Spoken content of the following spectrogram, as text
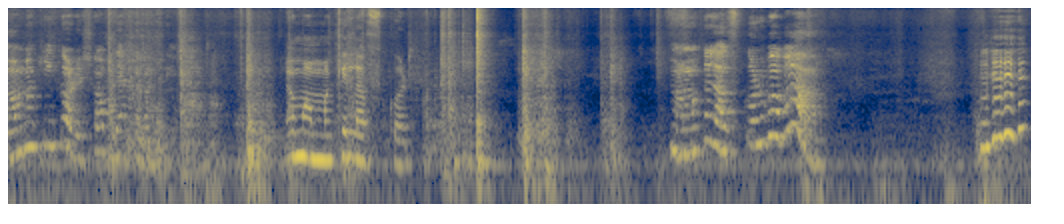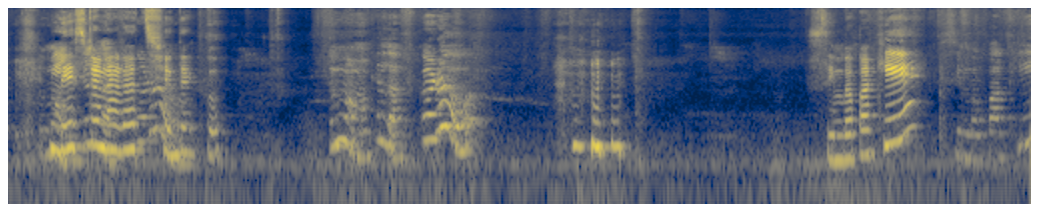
মামা কি করে? সব দেখা লাগে মাম্মাকে লাভ করে। মামাকে লাভ করো বাবা। লেজটা নাড়াচ্ছে দেখো তুমি আমাকে লাভ করো সিম্বা পাখি? সিম্বা পাখি?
